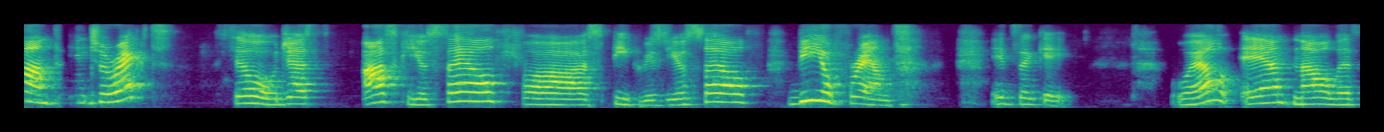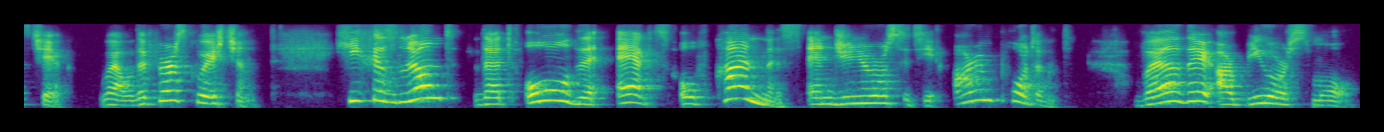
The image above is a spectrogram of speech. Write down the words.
can't interact. So just ask yourself, uh, speak with yourself, be your friend. it's okay. Well, and now let's check. Well, the first question. He has learned that all the acts of kindness and generosity are important, whether they are big or small.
